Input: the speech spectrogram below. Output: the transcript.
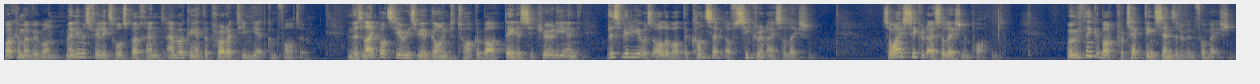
Welcome everyone. My name is Felix Rosbach and I'm working at the product team here at comforte. In this Lightboard series we are going to talk about data security and this video is all about the concept of secret isolation. So why is secret isolation important? When we think about protecting sensitive information,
